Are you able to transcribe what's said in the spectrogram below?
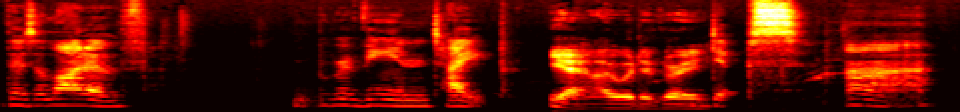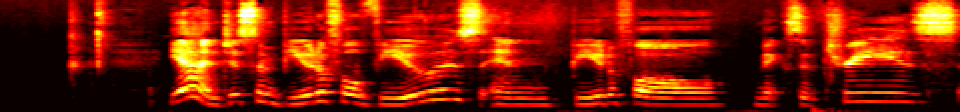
there's a lot of ravine type Yeah, I would agree. dips. Uh, yeah, and just some beautiful views and beautiful mix of trees,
